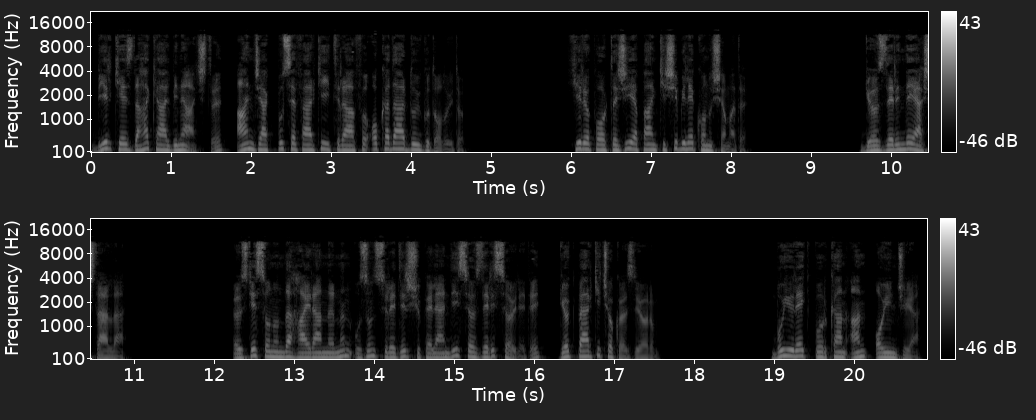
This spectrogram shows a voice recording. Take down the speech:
Bir kez daha kalbini açtı, ancak bu seferki itirafı o kadar duygu doluydu. Ki röportajı yapan kişi bile konuşamadı. Gözlerinde yaşlarla. Özge sonunda hayranlarının uzun süredir şüphelendiği sözleri söyledi, Gökberk'i çok özlüyorum. Bu yürek Burkan An, oyuncuya.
